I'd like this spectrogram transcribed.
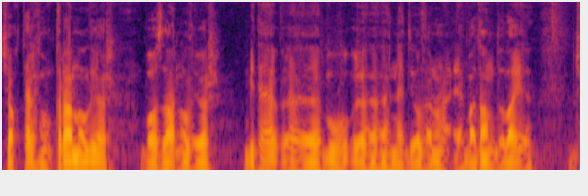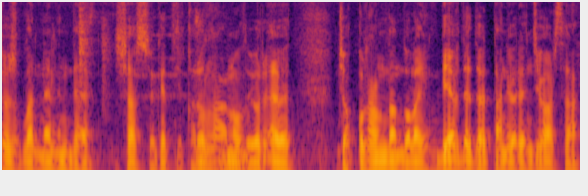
Çok telefon kıran oluyor, bozan oluyor. Bir de e, bu e, ne diyorlar ona EBA'dan dolayı çocukların elinde şarj soketi kırılan oluyor. Evet. Çok kullanımdan dolayı. Bir evde dört tane öğrenci varsa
